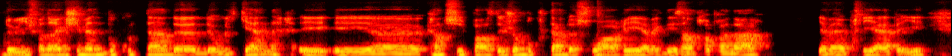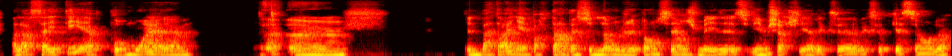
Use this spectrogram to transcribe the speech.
Deux, il faudrait que j'y mette beaucoup de temps de, de week-end. Et, et euh, quand tu passes déjà beaucoup de temps de soirée avec des entrepreneurs, il y avait un prix à payer. Alors, ça a été pour moi un, une bataille importante. C'est une longue réponse, Serge, mais tu viens me chercher avec, avec cette question-là.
